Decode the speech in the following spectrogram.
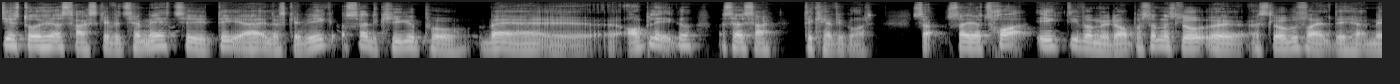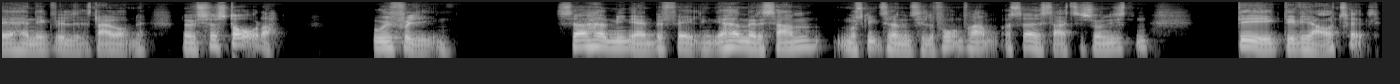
de har stået her og sagt, skal vi tage med til DR, eller skal vi ikke? Og så har de kigget på, hvad er øh, oplægget, og så har de sagt, det kan vi godt. Så, så jeg tror ikke, de var mødt op, og så er man slå, øh, sluppet for alt det her med, at han ikke ville snakke om det. Når vi så står der ude for jen, så havde min anbefaling, jeg havde med det samme måske taget min telefon frem, og så havde jeg sagt til journalisten, det er ikke det, vi har aftalt.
